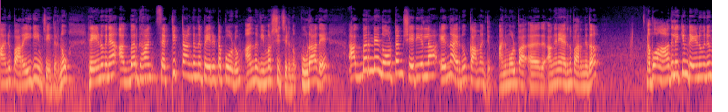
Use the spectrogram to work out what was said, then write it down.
അനു പറയുകയും ചെയ്തിരുന്നു. രേണുവിന് അക്ബർ ഖാൻ സെപ്റ്റിക് ടാങ്ക് എന്ന് പേരിട്ടപ്പോഴും അന്ന് വിമർശിച്ചിരുന്നു. കൂടാതെ അക്ബറിന്റെ നോട്ടം ശരിയല്ല എന്നായിരുന്നു കമന്റും. അനുമോൾ അങ്ങനെയായിരുന്നു പറഞ്ഞത്. അപ്പോൾ ആദിലയ്ക്കും രേണുവിനും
